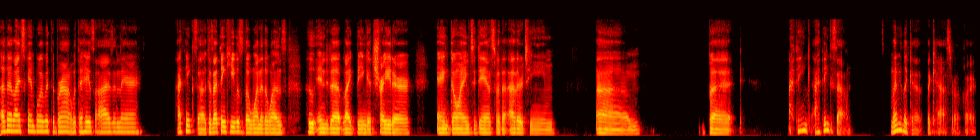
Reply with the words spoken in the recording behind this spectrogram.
other light-skinned boy with the brown with the hazel eyes in there? I think so, because I think he was the one of the ones who ended up like being a traitor and going to dance for the other team. Um, but I think I think so. Let me look at the cast real quick.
